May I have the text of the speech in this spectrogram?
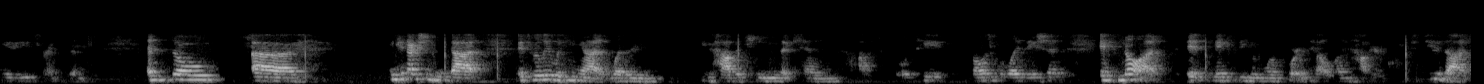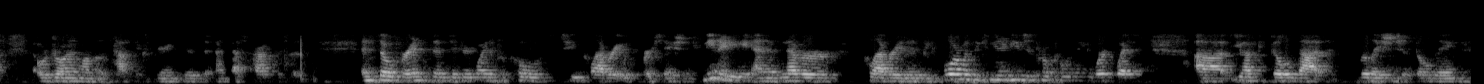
communities, for instance? And so, uh, in connection with that, it's really looking at whether you, you have a team that can uh, facilitate knowledge mobilization. If not, it makes it even more important to outline how you're going to do that or drawing on those past experiences and best practices. And so, for instance, if you're going to propose to collaborate with the First Nation community and have never collaborated before with the communities you're proposing to work with, uh, you have to build that relationship building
